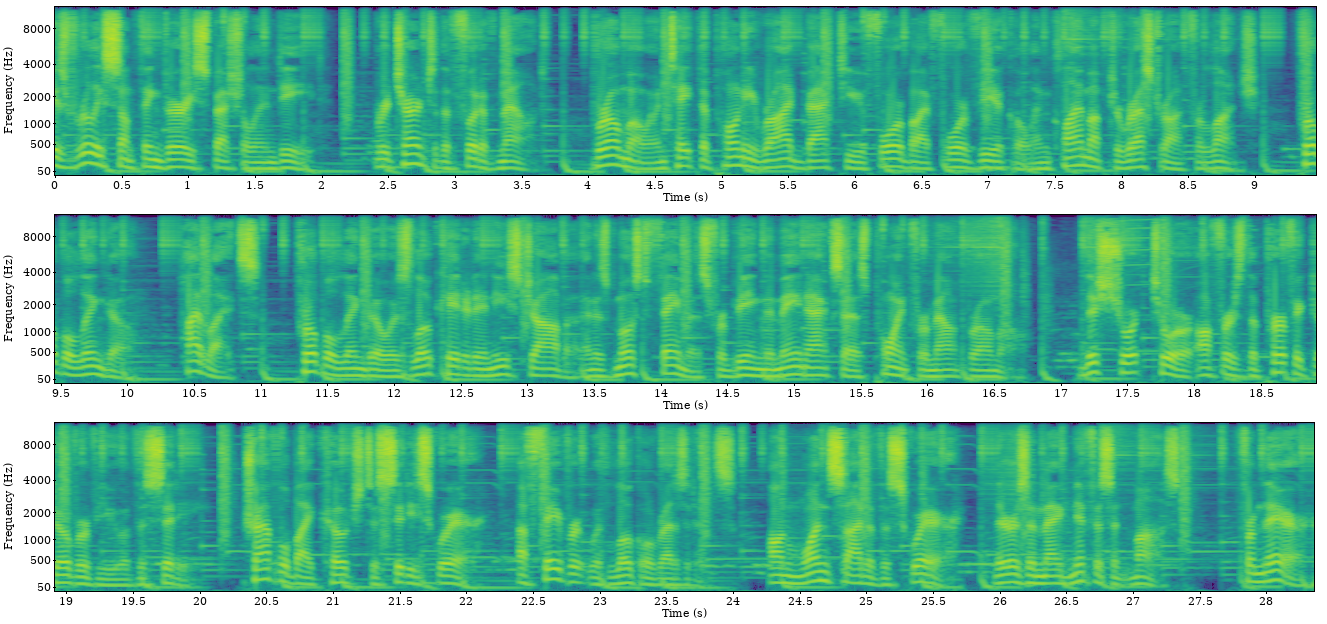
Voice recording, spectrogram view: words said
is really something very special indeed. Return to the foot of Mount Bromo and take the pony ride back to your 4x4 vehicle and climb up to restaurant for lunch. Probolinggo. Highlights. Probolinggo is located in East Java and is most famous for being the main access point for Mount Bromo. This short tour offers the perfect overview of the city. Travel by coach to City Square, a favorite with local residents. On one side of the square, there is a magnificent mosque. From there,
